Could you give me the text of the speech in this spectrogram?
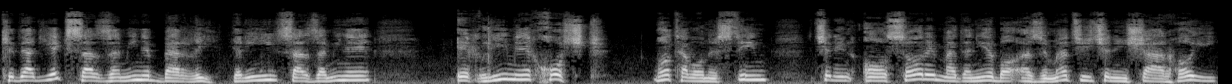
که در یک سرزمین بری یعنی سرزمین اقلیم خشک ما توانستیم چنین آثار مدنی با عظمتی چنین شهرهایی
